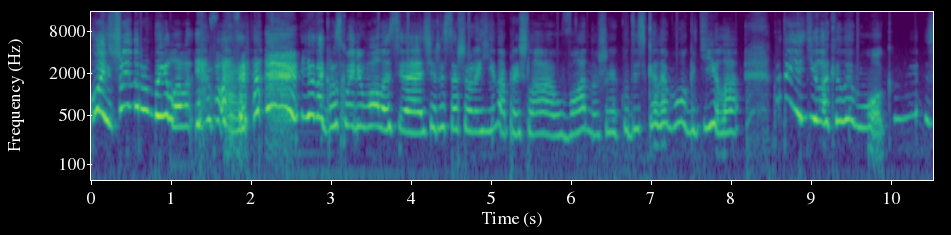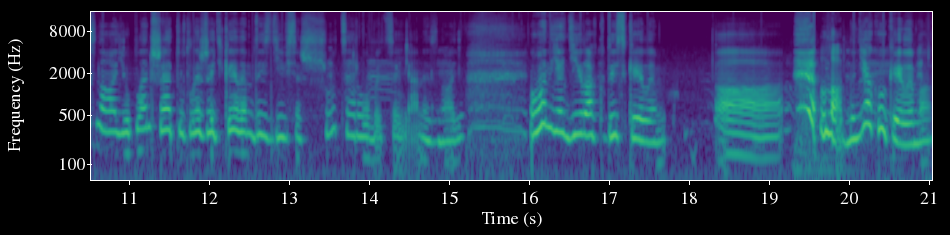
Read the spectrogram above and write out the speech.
Ой, що я наробила? Я, я так розхвилювалася через те, що Регіна прийшла у ванну, що я кудись килимок діла. Куди я діла килимок? Я не знаю. Планшет тут лежить, килим десь дівся. Що це робиться? Я не знаю. Вон я діла кудись килим. Ладно, ніякого килима.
